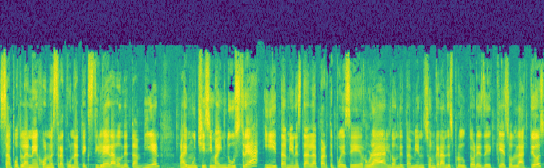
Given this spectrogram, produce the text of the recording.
Zapotlanejo, nuestra cuna textilera, donde también hay muchísima industria y también está la parte pues eh, rural donde también son grandes productores de quesos lácteos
